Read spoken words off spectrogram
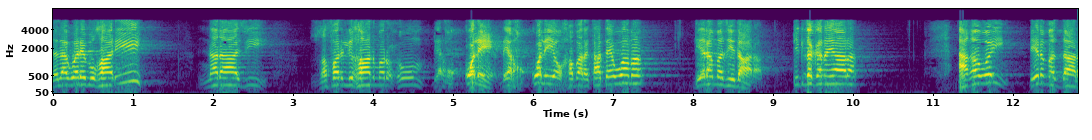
د لګوره بخاری ناراضي ظفر علی خان مرحوم ډېر خپلې ډېر خپلې یو خبره تا ته وامه ډېر مزیدار ټیک ده کنه یار هغه وای ډېر مزدار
